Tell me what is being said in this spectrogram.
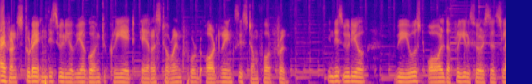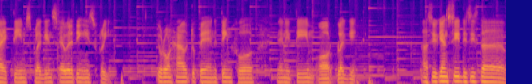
Hi friends, today in this video we are going to create a restaurant food ordering system for free. In this video we used all the free resources like themes, plugins, everything is free. You don't have to pay anything for any theme or plugin. As you can see this is the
